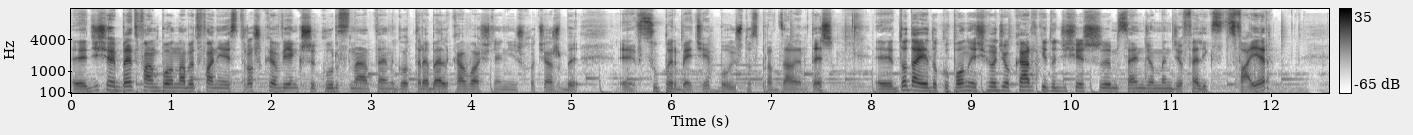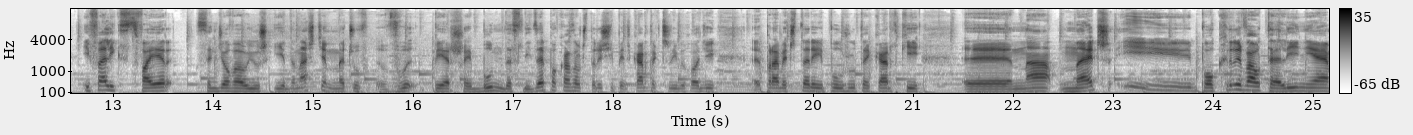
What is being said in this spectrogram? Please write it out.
E, Dzisiaj Betfan, bo na Betfanie jest troszkę większy kurs na tego trebelka właśnie niż chociażby w Superbecie, bo już to sprawdzałem też. Dodaję do kuponu, jeśli chodzi o kartki, to dzisiejszym sędzią będzie Felix Zweier. I Felix Zweier sędziował już 11 meczów w pierwszej Bundeslidze, pokazał 45 kartek, czyli wychodzi e, prawie 4,5 żółtej kartki e, na mecz i pokrywał te linie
